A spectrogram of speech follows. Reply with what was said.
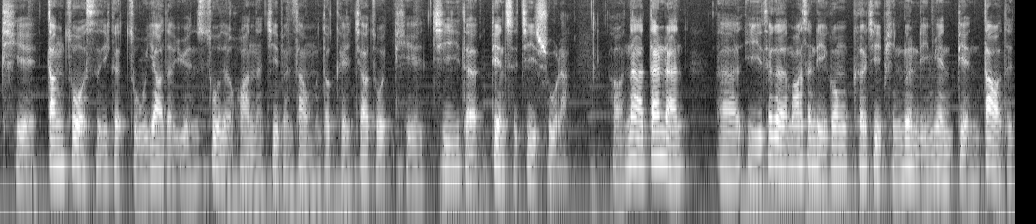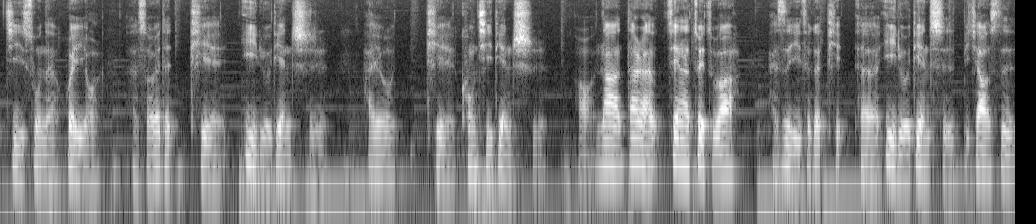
铁当做是一个主要的元素的话呢，基本上我们都可以叫做铁基的电池技术了。哦，那当然，呃，以这个麻省理工科技评论里面点到的技术呢，会有呃所谓的铁溢流电池，还有铁空气电池。哦，那当然现在最主要。还是以这个铁呃溢流电池比较是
